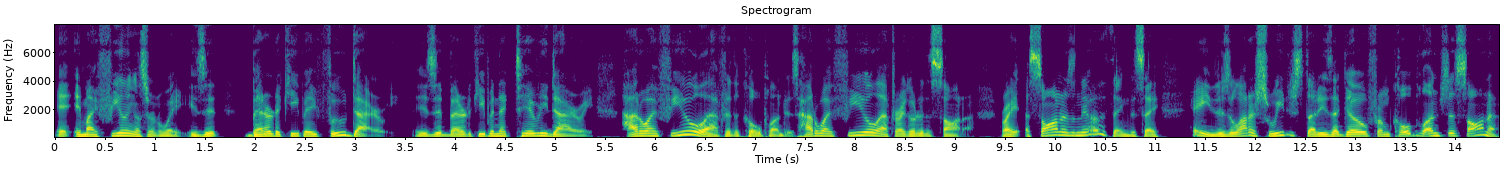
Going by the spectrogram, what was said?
am I feeling a certain way? Is it better to keep a food diary? Is it better to keep an activity diary? How do I feel after the cold plunges? How do I feel after I go to the sauna? Right? A sauna is the other thing to say, hey, there's a lot of Swedish studies that go from cold plunge to sauna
